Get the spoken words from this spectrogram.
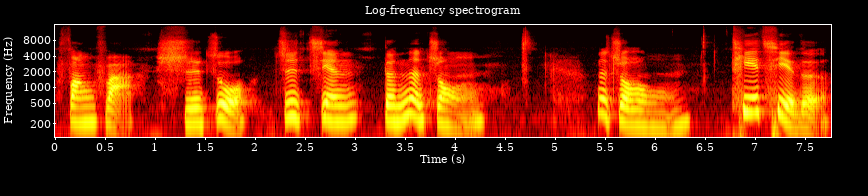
方法、实作之间的那种、那种贴切的、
